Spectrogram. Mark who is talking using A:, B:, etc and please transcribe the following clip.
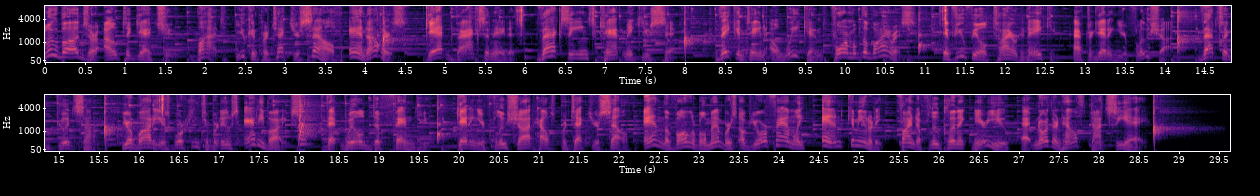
A: Flu bugs are out to get you, but you can protect yourself and others. Get vaccinated. Vaccines can't make you sick. They contain a weakened form of the virus. If you feel tired and achy after getting your flu shot, that's a good sign. Your body is working to produce antibodies that will defend you. Getting your flu shot helps protect yourself and the vulnerable members of your family and community. Find a flu clinic near you at northernhealth.ca.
